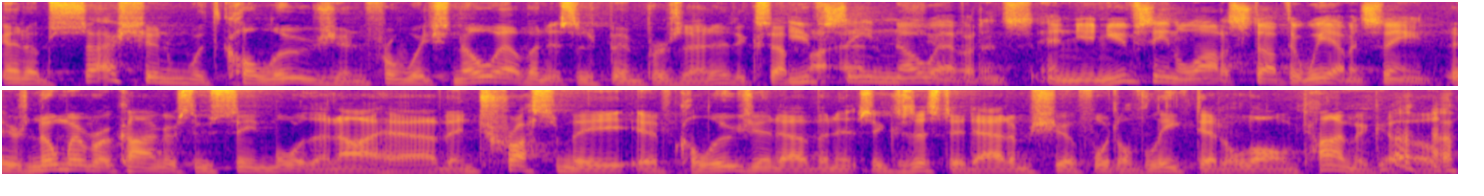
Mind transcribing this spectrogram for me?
an obsession with collusion for which no evidence has been presented except You've seen Adam no Schiff. evidence, and, and you've seen a lot of stuff that we haven't seen. There's no member of Congress who's seen more than I have, and trust me, if collusion evidence existed, Adam Schiff would have leaked it a long time ago.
